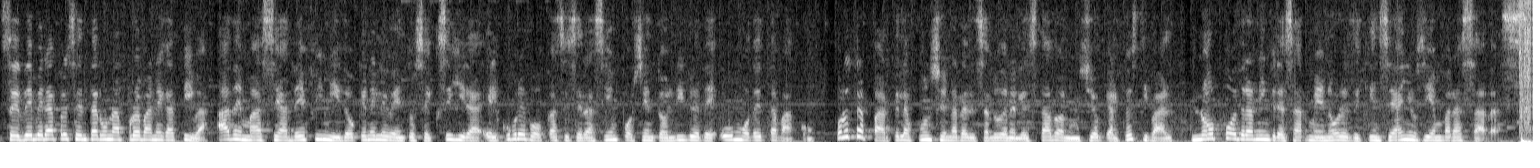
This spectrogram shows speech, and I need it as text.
se deberá presentar una prueba negativa. Además, se ha definido que en el evento se exigirá el cubrebocas y será 100% libre de humo de tabaco. Por otra parte, la funcionaria de salud en el estado anunció que al festival no podrán ingresar menores de 15 años y embarazadas.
